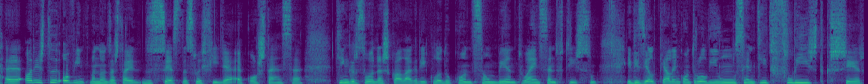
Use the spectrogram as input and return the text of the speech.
Uh, ora, este ouvinte mandou-nos a história de sucesso da sua filha, a Constança, que ingressou na Escola Agrícola do Conde São Bento, em Santo Tirso, e diz ele que ela encontrou ali um sentido feliz de crescer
